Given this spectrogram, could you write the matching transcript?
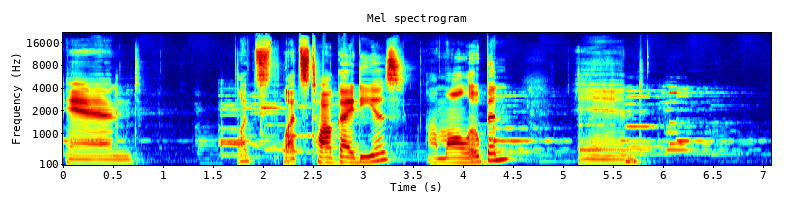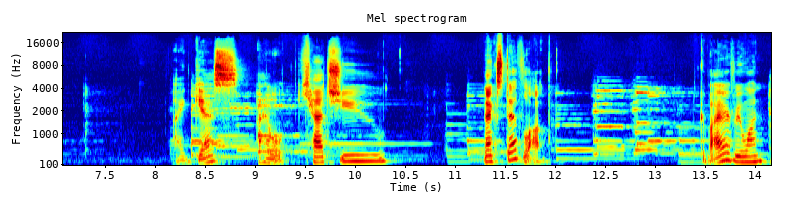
and let's let's talk ideas. I'm all open and I guess I will catch you next devlog. Goodbye everyone.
